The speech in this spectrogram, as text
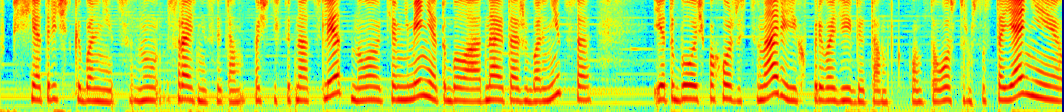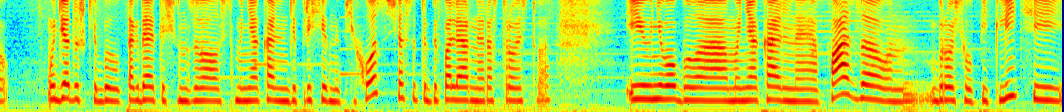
в психиатрической больнице. Ну, с разницей там почти в 15 лет, но тем не менее это была одна и та же больница. И это был очень похожий сценарий. Их привозили там в каком-то остром состоянии. У дедушки был, тогда это еще называлось маниакально-депрессивный психоз, сейчас это биполярное расстройство. И у него была маниакальная фаза, он бросил пить литий,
